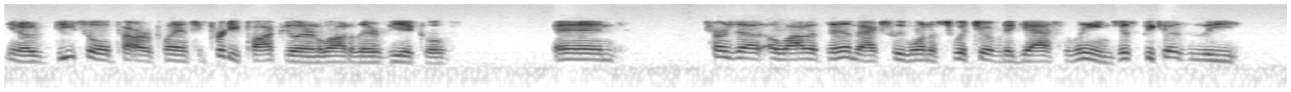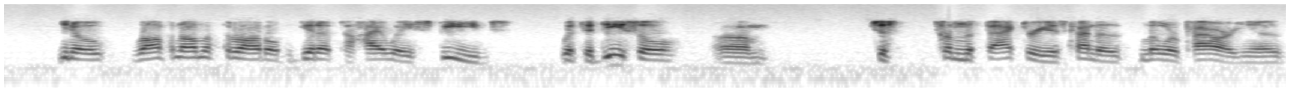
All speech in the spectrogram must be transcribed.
you know, diesel power plants are pretty popular in a lot of their vehicles. And turns out a lot of them actually want to switch over to gasoline just because of the, you know, romping on the throttle to get up to highway speeds with the diesel, um, just from the factory is kind of lower power, you know,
